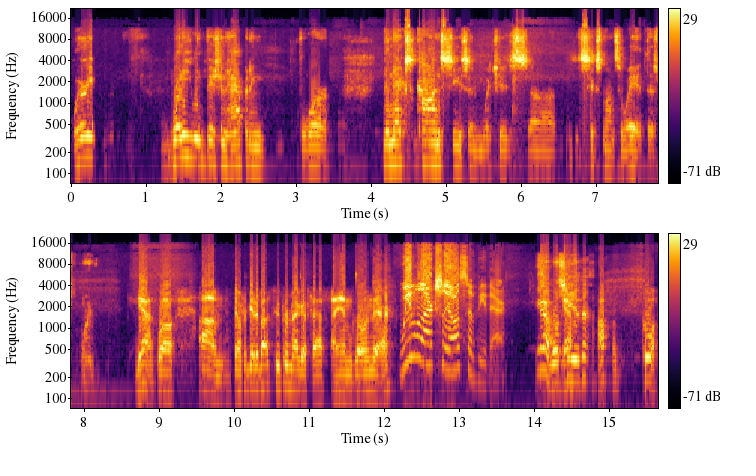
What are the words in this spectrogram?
where you, what do you envision happening for the next con season, which is uh, six months away at this point? Yeah. Well, um, don't forget about Super Mega Fest. I am going there. we will actually also be there. Yeah, we'll see Yeah, you there. Awesome. Cool.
